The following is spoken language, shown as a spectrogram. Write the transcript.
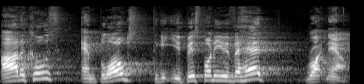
articles, and blogs to get you the best body you've ever had right now.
